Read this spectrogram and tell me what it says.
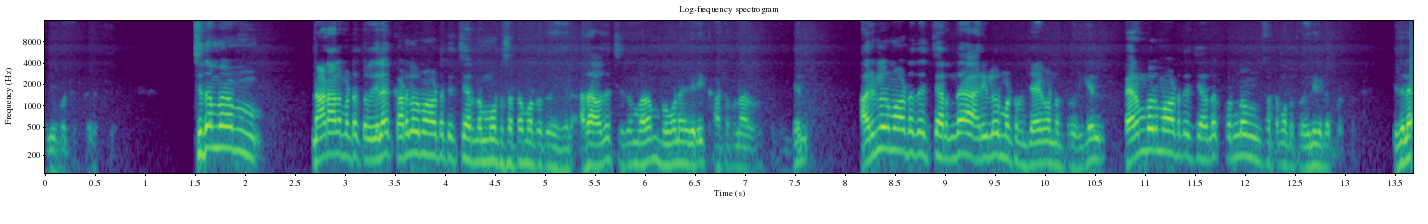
வெளிப்பட்டு இருக்கு சிதம்பரம் நாடாளுமன்ற தொகுதியில கடலூர் மாவட்டத்தைச் சேர்ந்த மூன்று சட்டமன்ற தொகுதிகள் அதாவது சிதம்பரம் புவனகிரி காட்டுமன்னார் தொகுதிகள். அரியலூர் மாவட்டத்தைச் சேர்ந்த அரியலூர் மற்றும் ஜெயங்கொண்டம் தொகுதிகள் பெரம்பூர் மாவட்டத்தைச் சேர்ந்த குன்னம் சட்டமன்ற தொகுதியில் இடம்பெற்றது இதுல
